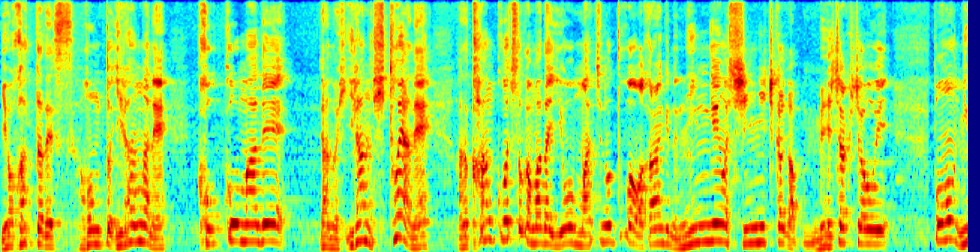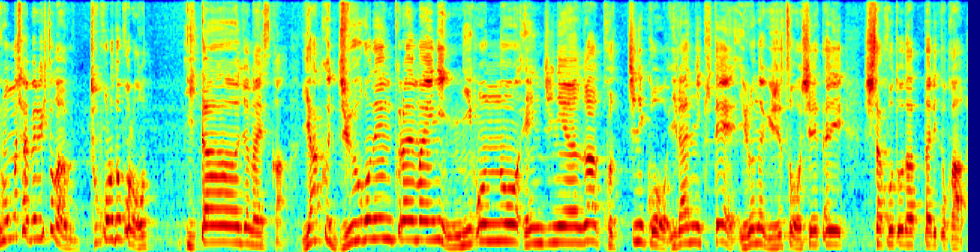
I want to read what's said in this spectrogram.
良かったです。本当イランがねここまであのイランの人やねあの観光地とかまだよう街のとこは分からんけど人間は親日家がめちゃくちゃ多い。ポン日本語喋る人がところどころいたじゃないですか。約15年くらい前に日本のエンジニアがこっちにこうイランに来ていろんな技術を教えたりしたことだったりとか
